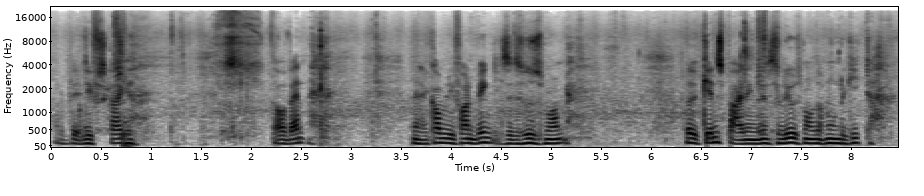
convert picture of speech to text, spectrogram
Og der blev jeg lige forskrækket. Der var vand. Men jeg kom lige fra en vinkel, så det så ud som om noget genspejling, den så lige ud som om, der var nogen, der gik der.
